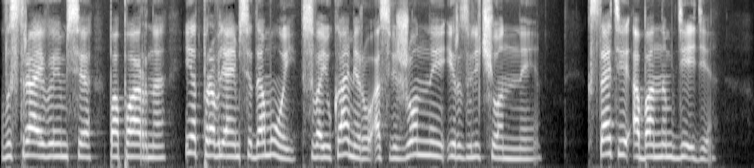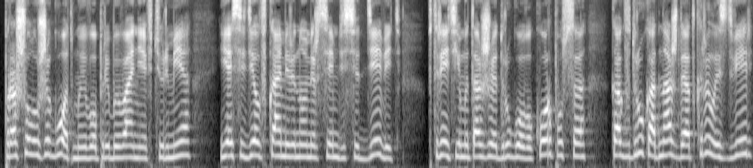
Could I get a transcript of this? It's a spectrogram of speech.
Выстраиваемся попарно и отправляемся домой, в свою камеру, освеженные и развлеченные. Кстати, о банном деде. Прошел уже год моего пребывания в тюрьме, я сидел в камере номер 79, в третьем этаже другого корпуса, как вдруг однажды открылась дверь,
